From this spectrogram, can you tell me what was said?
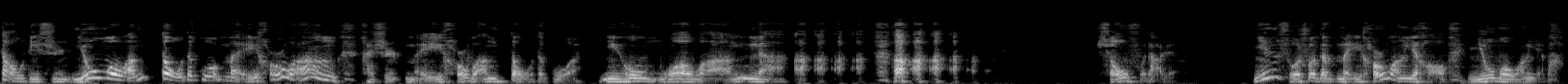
到底是牛魔王斗得过美猴王，还是美猴王斗得过牛魔王啊！哈 首府大人。您所说的美猴王也好，牛魔王也罢，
